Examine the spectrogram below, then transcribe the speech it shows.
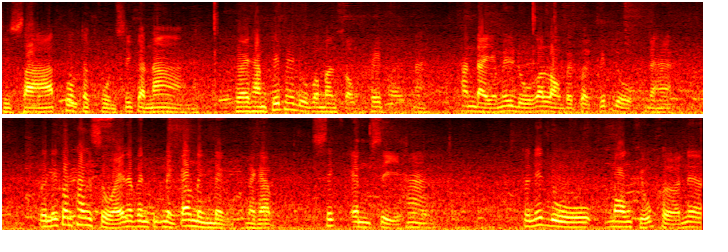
ทีซาร์ดพวกตระกูลซิกาน่านะเคยทำคลิปให้ดูประมาณ 2 คลิปนะท่านใดยังไม่ได้ดูก็ลองไปเปิดคลิปดูนะฮะตัวนี้ค่อนข้างสวยนะเป็น 1911 นะครับ 6 M45 ตัวนี้ดูมองผิวเผินเนี่ย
